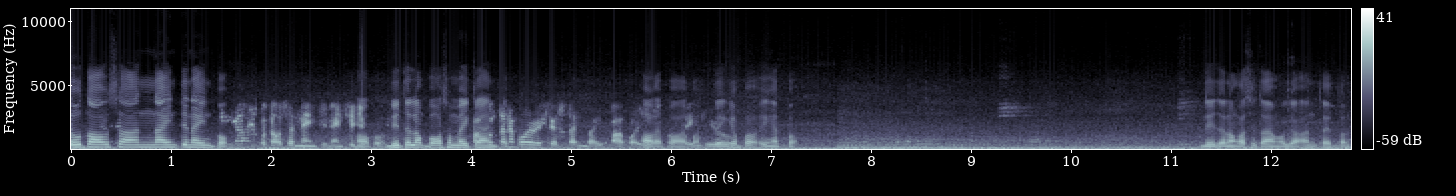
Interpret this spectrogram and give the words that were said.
2,099 po. 2099. Sige Opo, po. dito lang po ako sa may kanto. Papunta na po request standby. Ah, po. Okay po, Thank Thank you. Thank you po, ingat po. Dito lang kasi tayo mag-aantay tol.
